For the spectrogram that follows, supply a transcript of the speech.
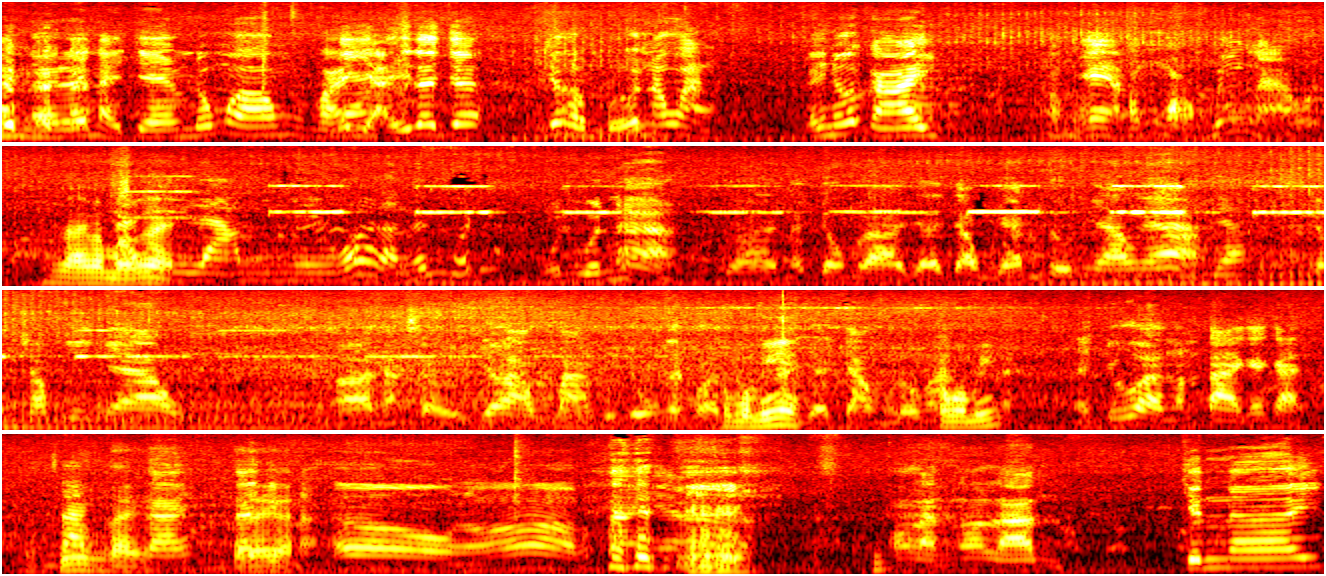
anh ơi lấy này cho em đúng không? Phải Dạ. vậy đó chứ. Chứ hôm bữa nấu ăn lấy nước ai không. Nghe không ngọt miếng nào lai ba mượn vì làm nhiều quá là lính quýnh. Quýnh quýnh ha. Rồi nói chung là vợ chồng gắn thương nhau nha. Dạ. chăm sóc với nhau. À, thật sự chứ ông bà cô chú rất là Không miếng. vợ chồng luôn á. Không có miếng. Nè, chú à, nắm tay cái cài chú không tay. Tay. Tay đây à. ô nó nắm ngon lành ngon lành. Trinh ơi.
